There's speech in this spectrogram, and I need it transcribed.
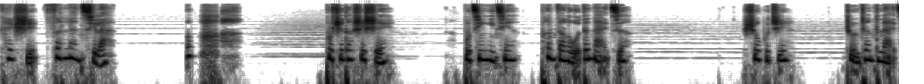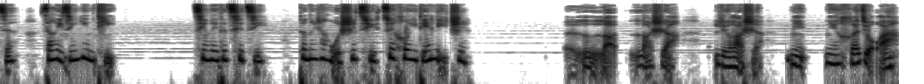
开始泛滥起来。不知道是谁，不经意间碰到了我的奶子，殊不知，肿胀的奶子早已经硬挺，轻微的刺激。都能让我失去最后一点理智。呃，老老师啊，刘老师，您您喝酒啊？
